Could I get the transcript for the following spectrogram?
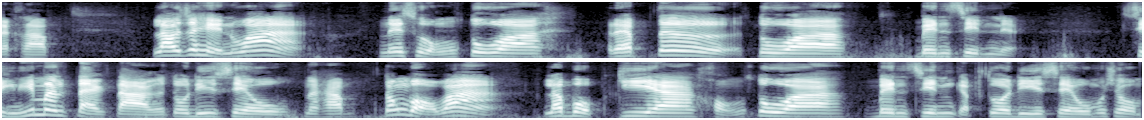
นะครับ เราจะเห็นว่าในส่วนของตัวแรปเตอร์ตัวเบนซินเนี่ยสิ่งที่มันแตกต่างกับตัวดีเซลนะครับ ต้องบอกว่าระบบเกียร์ของตัวเบนซินกับตัวดีเซลคุณผู้ชม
